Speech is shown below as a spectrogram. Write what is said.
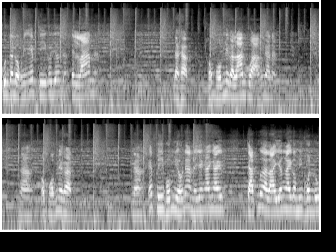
คุณกระหนกนี่เอฟซีเขาเยอะนะเป็นล้านนะนะครับ ของผมเนี่ยก็ล้านกว่าเหมือนกันนะ นะของผมเนี่ยก็นะเอฟซีผมเหนียวแน่นนะยังไงไง จัดเมื่อไรยังไงก็มีคนดู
